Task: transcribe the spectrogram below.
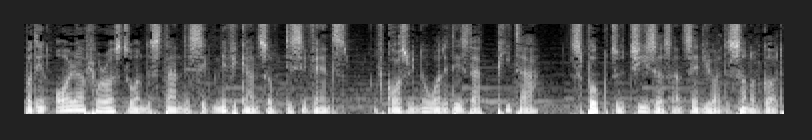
But in order for us to understand the significance of this event, of course, we know what it is that Peter spoke to Jesus and said, You are the Son of God.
